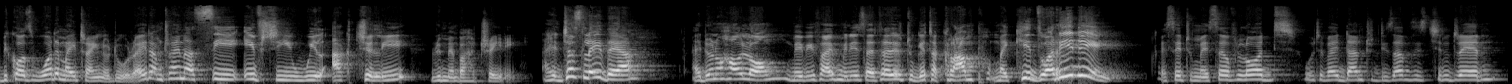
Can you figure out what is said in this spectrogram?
Because what am I trying to do, right? I'm trying to see if she will actually remember her training. I just lay there. I don't know how long, maybe five minutes. I started to get a cramp. My kids were reading. I said to myself, Lord, what have I done to deserve these children?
